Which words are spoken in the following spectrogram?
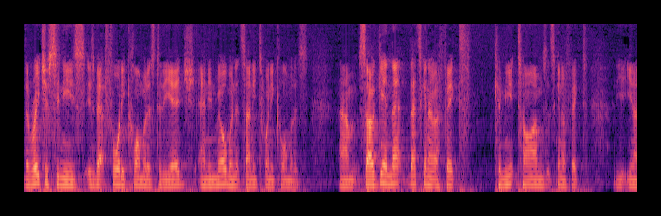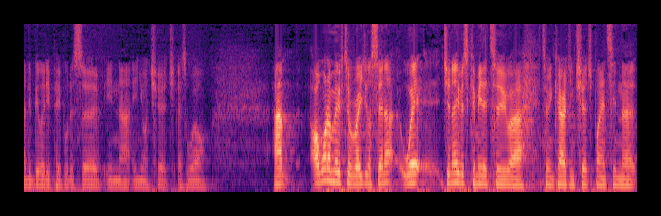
the reach of Sydney is, is about 40 kilometres to the edge, and in Melbourne it's only 20 kilometres. Um, so again, that, that's going to affect commute times. It's going to affect you know, the ability of people to serve in, uh, in your church as well. Um, I want to move to a regional centre. Where Geneva's committed to, uh, to encouraging church plants in the,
